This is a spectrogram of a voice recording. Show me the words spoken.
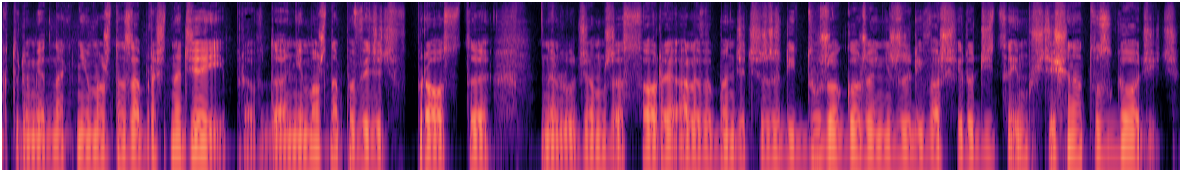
którym jednak nie można zabrać nadziei, prawda? Nie można powiedzieć wprost y, ludziom, że sorry, ale wy będziecie żyli dużo gorzej niż żyli wasi rodzice i musicie się na to zgodzić.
